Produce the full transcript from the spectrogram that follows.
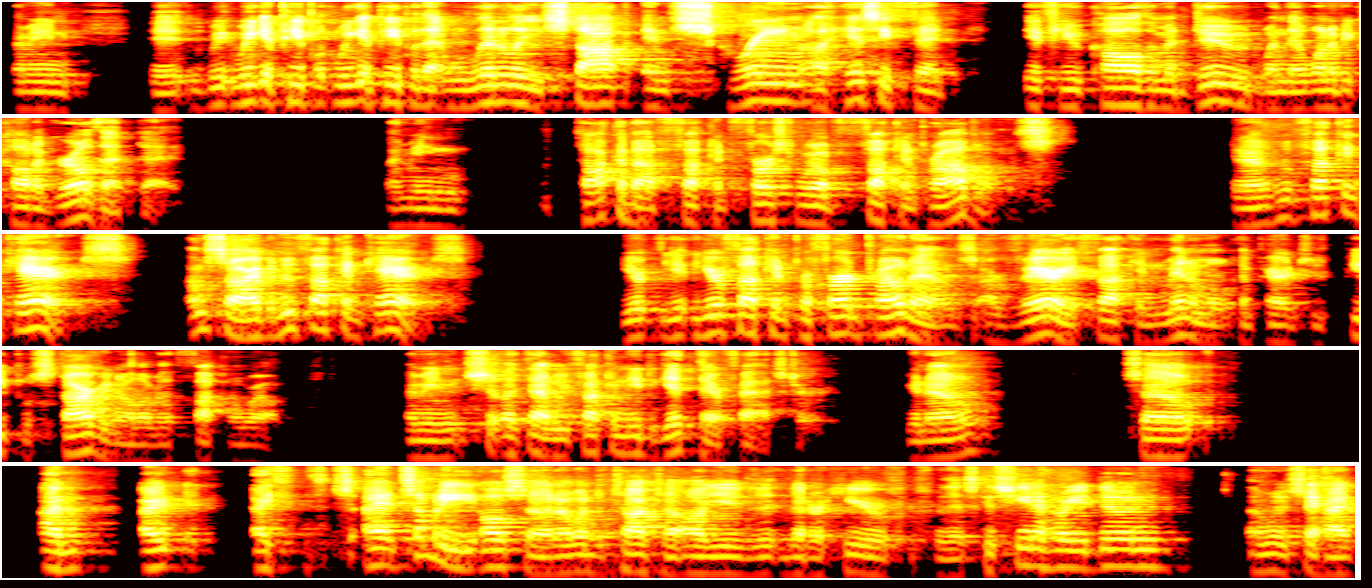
I mean, it, we, we get people we get people that literally stop and scream a hissy fit if you call them a dude when they want to be called a girl that day. I mean, talk about fucking first world fucking problems. You know, who fucking cares? I'm sorry, but who fucking cares? Your, your fucking preferred pronouns are very fucking minimal compared to people starving all over the fucking world. I mean, shit like that. We fucking need to get there faster, you know. So, I'm I I I had somebody also, and I wanted to talk to all you that, are here for, for this. Katrina, how are you doing? I'm going to say hi.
